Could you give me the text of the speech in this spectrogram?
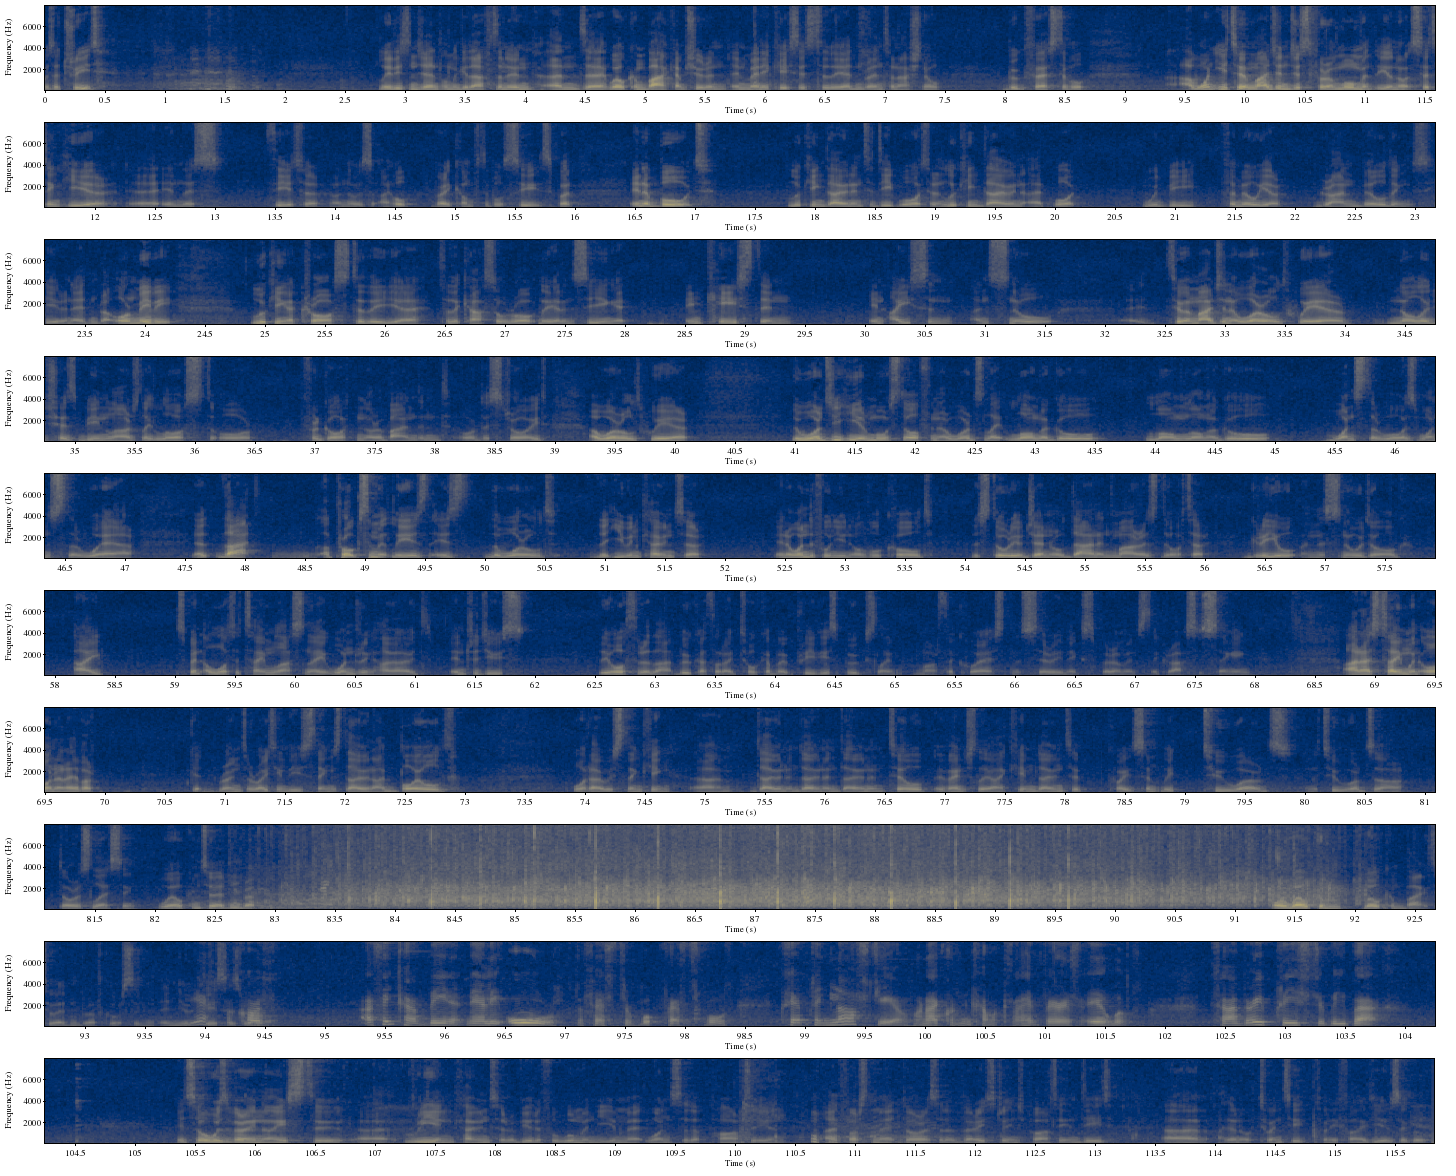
was a treat. Ladies and gentlemen, good afternoon, and uh, welcome back, I'm sure, in, in, many cases, to the Edinburgh International Book Festival. I want you to imagine just for a moment that you're not sitting here uh, in this theatre on those, I hope, very comfortable seats, but in a boat looking down into deep water and looking down at what would be familiar grand buildings here in Edinburgh, or maybe looking across to the, uh, to the Castle Rock there and seeing it encased in, in ice and, and snow, uh, to imagine a world where knowledge has been largely lost or forgotten or abandoned or destroyed, a world where the words you hear most often are words like long ago, long, long ago, once there was, once there were. Uh, that approximately is, is the world that you encounter in a wonderful new novel called The Story of General Dann and Mara's Daughter, Griot and the Snow Dog. I spent a lot of time last night wondering how I would introduce the author of that book. I thought I'd talk about previous books like Martha Quest and the Sirian Experiments, The Grass is Singing. And as time went on, and I never get round to writing these things down, I boiled what I was thinking um, down and down and down until eventually I came down to quite simply two words. And the two words are Doris Lessing. Welcome to Edinburgh. Or welcome, welcome back to Edinburgh, of course, in, in your yes, case as well. I think I've been at nearly all the festival, book festivals, excepting last year when I couldn't come because I had various ailments. So I'm very pleased to be back. It's always very nice to uh, re-encounter a beautiful woman you met once at a party. And I first met Doris at a very strange party indeed, uh, I don't know, 20, 25 years ago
